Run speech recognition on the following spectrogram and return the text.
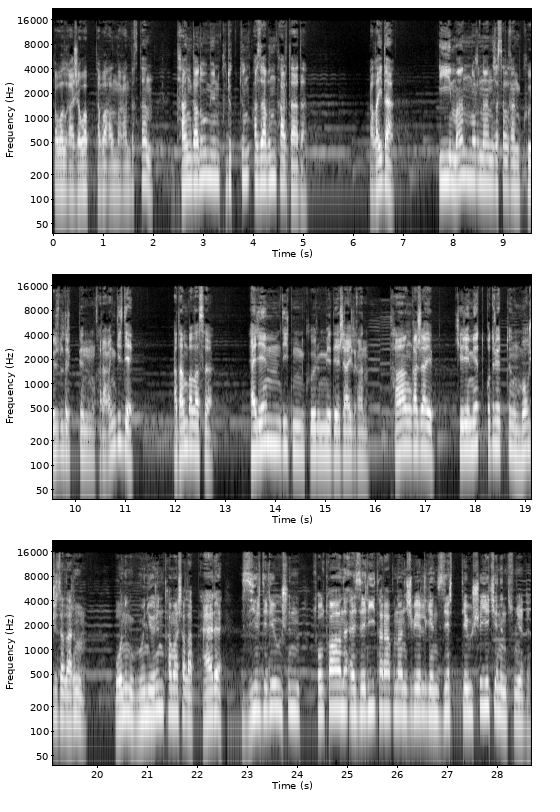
сауалға жауап таба алмағандықтан таңдану мен күдіктің азабын тартады алайда иман нұрынан жасалған көзілдірікпен қараған кезде адам баласы әлем дейтін көрмеде жайылған таңғажайып керемет құдіреттің мұғжизаларын оның өнерін тамашалап әрі зерделеу үшін сұлтаны әзели тарапынан жіберілген зерттеуші екенін түсінеді.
